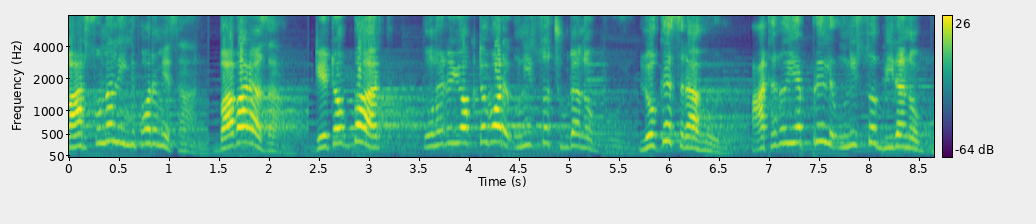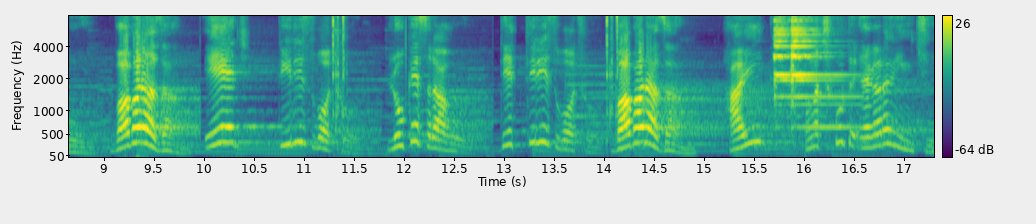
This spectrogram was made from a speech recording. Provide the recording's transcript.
Personal information, Babar Azam date of birth পনেরোই অক্টোবর উনিশশো চুরানব্বই, লোকেশ রাহুল, আঠেরোই এপ্রিল উনিশশো বিরানব্বই, বাবার আজম এজ তিরিশ বছর, লোকেশ রাহুল, তেত্রিশ বছর, বাবার আজম হাইট পাঁচ ফুট এগারো ইঞ্চি।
